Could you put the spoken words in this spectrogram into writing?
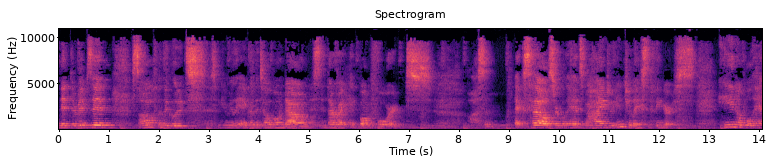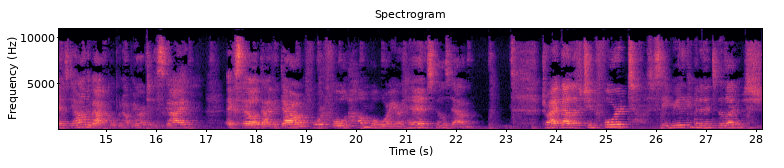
Knit the ribs in, soften the glutes so we can really anchor the tailbone down. Send that right hip bone forward. Awesome. Exhale, circle the hands behind you, interlace the fingers. Inhale, pull the hands down the back, open up your heart to the sky. Exhale, dive it down, forward fold, humble warrior, head spills down. Drive that left chin forward, stay really committed into the lunge.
